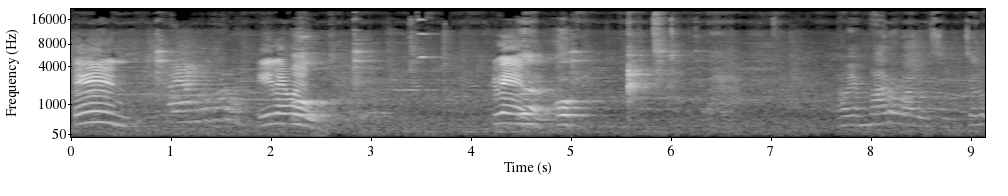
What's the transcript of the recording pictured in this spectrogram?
ten, eleven twelve હવે મારો વારો છે ચલો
